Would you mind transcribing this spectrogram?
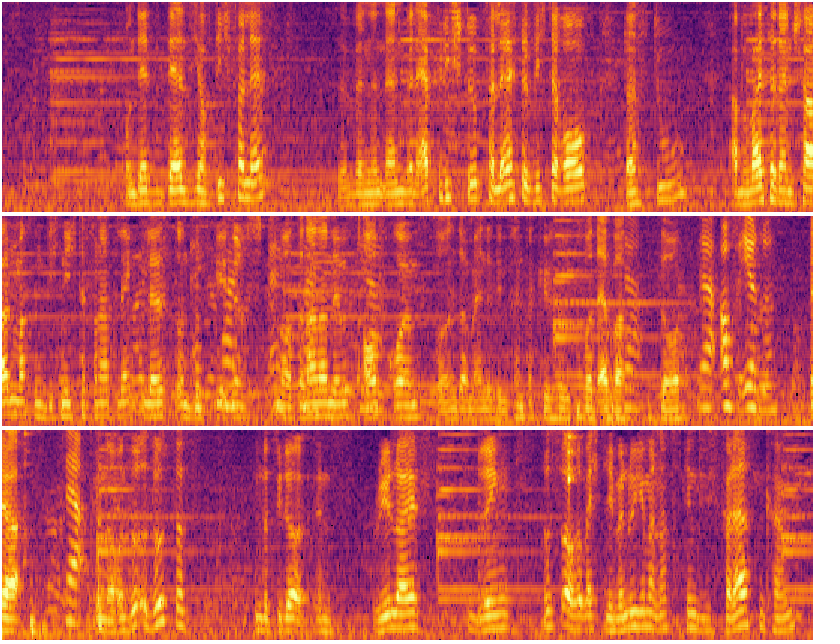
und der, der sich auf dich verlässt, wenn, wenn er für dich stirbt, verlässt er sich darauf, dass du aber weiter deinen Schaden machst und dich nicht davon ablenken lässt und das Exakt, gegnerische Team auseinander nimmst, ja. aufräumst und am Ende den Pentakill holst, whatever. Ja. So. ja, auf Ehre. Ja, Ja. genau. Und so, so ist das, um das wieder ins Real Life zu bringen, so ist es auch im echten Leben. Wenn du jemanden hast, auf den du dich verlassen kannst,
